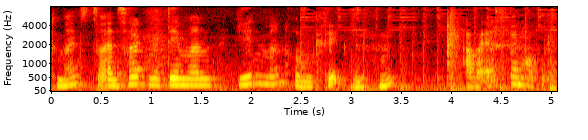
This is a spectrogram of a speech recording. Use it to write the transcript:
Du meinst so ein Zeug, mit dem man jeden Mann rumkriegt? Aber erst beim Hauptgang.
